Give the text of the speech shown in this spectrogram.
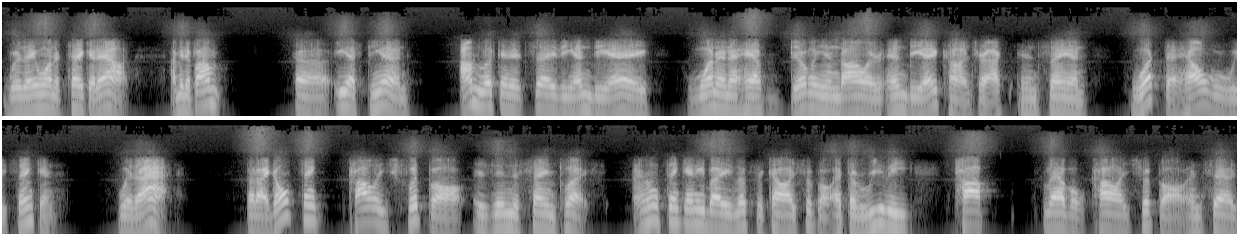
where they want to take it out. I mean, if I'm uh, ESPN, I'm looking at say the NBA one and a half billion dollar NBA contract and saying, what the hell were we thinking with that? But I don't think college football is in the same place. I don't think anybody looks at college football at the really top level college football and says,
